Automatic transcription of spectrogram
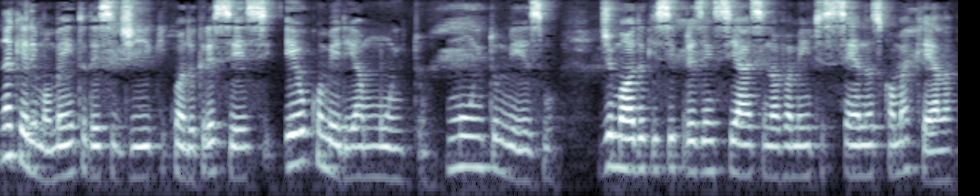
Naquele momento decidi que quando crescesse eu comeria muito, muito mesmo, de modo que se presenciasse novamente cenas como aquela,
